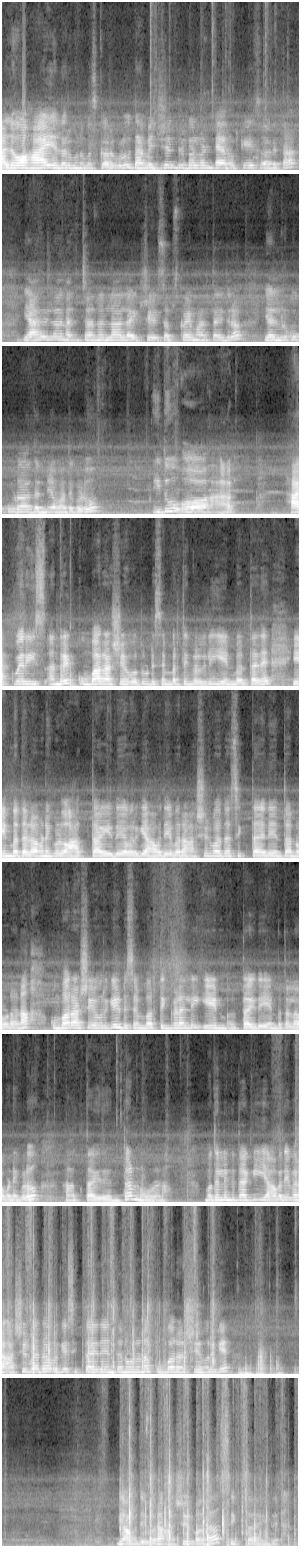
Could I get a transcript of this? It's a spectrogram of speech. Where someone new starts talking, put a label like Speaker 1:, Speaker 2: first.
Speaker 1: Hello hi ಎಲ್ಲರಿಗೂ ನಮಸ್ಕಾರಗಳು. The magician triple one ಟ್ಯಾರೋಕ್ಕೆ ಸ್ವಾಗತ. ಯಾರೆಲ್ಲ ನನ್ನ ಚಾನಲ್ನ ಲೈಕ್ ಶೇರ್ ಸಬ್ಸ್ಕ್ರೈಬ್ ಮಾಡ್ತಾ ಇದ್ದೀರೋ, ಎಲ್ರಿಗೂ ಕೂಡ ಧನ್ಯವಾದಗಳು. ಇದು ಹ್ಯಾಕ್ವೆರೀಸ್ ಅಂದರೆ ಕುಂಭಾರಾಶಿಯವರು ಡಿಸೆಂಬರ್ ತಿಂಗಳಲ್ಲಿ ಏನು ಬರ್ತಾ ಇದೆ, ಏನು ಬದಲಾವಣೆಗಳು ಆಗ್ತಾ ಇದೆ, ಅವರಿಗೆ ಯಾವ ದೇವರ ಆಶೀರ್ವಾದ ಸಿಗ್ತಾ ಇದೆ ಅಂತ ನೋಡೋಣ. ಕುಂಭರಾಶಿಯವರಿಗೆ ಡಿಸೆಂಬರ್ ತಿಂಗಳಲ್ಲಿ ಏನು ಬರ್ತಾ ಇದೆ, ಏನು ಬದಲಾವಣೆಗಳು ಆಗ್ತಾ ಇದೆ ಅಂತ ನೋಡೋಣ. ಮೊದಲನೇದಾಗಿ ಯಾವ ದೇವರ ಆಶೀರ್ವಾದ ಅವರಿಗೆ ಸಿಗ್ತಾ ಇದೆ ಅಂತ ನೋಡೋಣ. ಕುಂಭ ಕುಂಭರಾಶಿಯವರಿಗೆ ಯಾವ ದೇವರ ಆಶೀರ್ವಾದ ಸಿಗ್ತಾ ಇದೆ?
